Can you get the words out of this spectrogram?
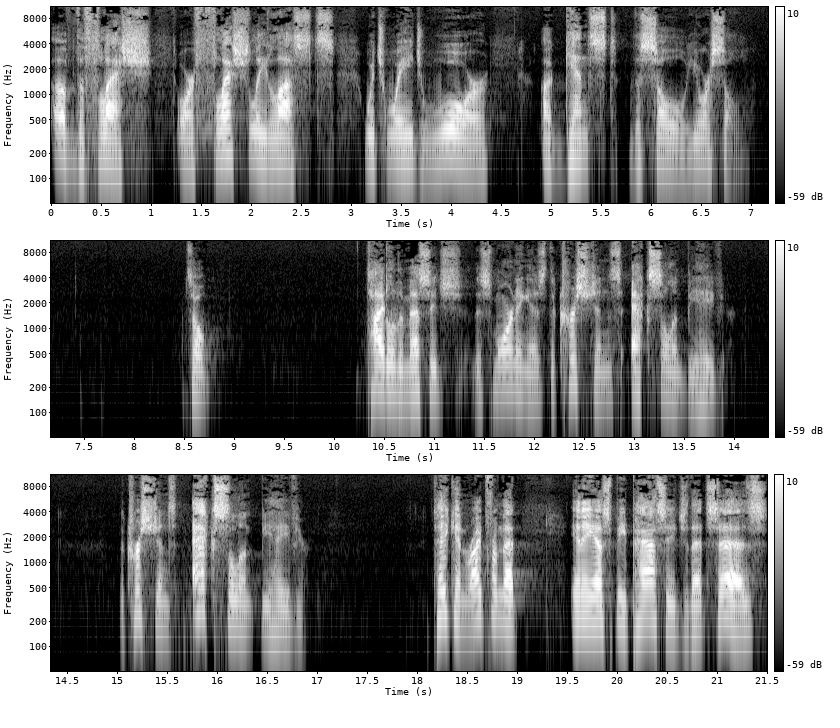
of the flesh or fleshly lusts which wage war against the soul, your soul. So, title of the message this morning is The Christian's Excellent Behavior. The Christian's excellent behavior. Taken right from that NASB passage that says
